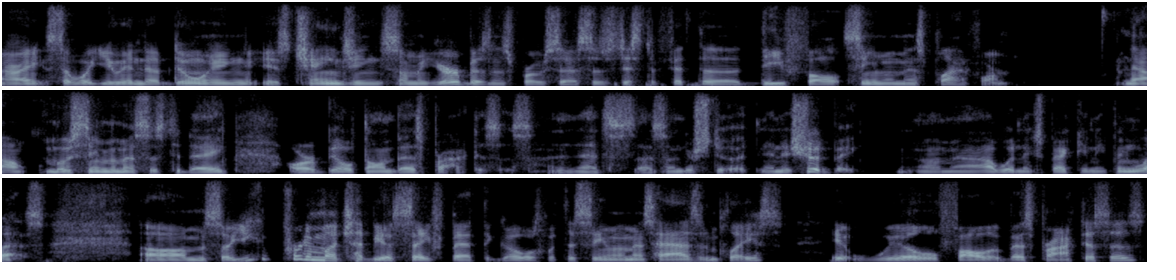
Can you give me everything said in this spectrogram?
All right, so what you end up doing is changing some of your business processes just to fit the default CMMS platform. Now, most CMMSs today are built on best practices, and that's that's understood, and it should be. Um, I wouldn't expect anything less. Um, so you can pretty much be a safe bet that goes with the CMMS has in place. It will follow best practices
